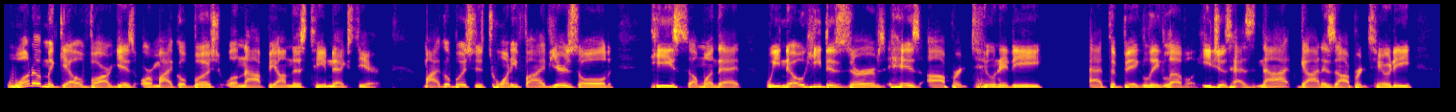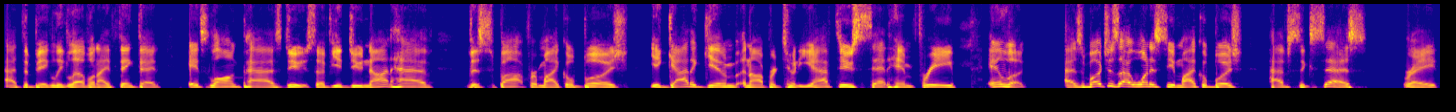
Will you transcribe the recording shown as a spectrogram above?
one of Miguel Vargas or Michael Busch will not be on this team next year. Michael Busch is 25 years old. He's someone that we know he deserves his opportunity at the big league level. He just has not gotten his opportunity at the big league level. And I think that it's long past due. So if you do not have the spot for Michael Busch, you got to give him an opportunity. You have to set him free. And look, as much as I want to see Michael Busch have success, right?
